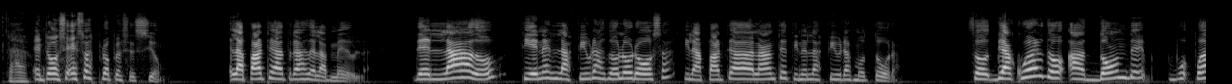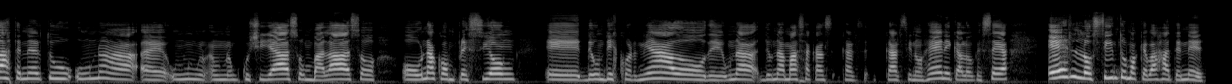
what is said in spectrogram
Claro. Entonces, eso es propiocepción. La parte de atrás de la médula. Del lado tienes las fibras dolorosas y la parte de adelante tienes las fibras motoras. So, de acuerdo a dónde pu- puedas tener tú una, eh, un, un cuchillazo, un balazo o una compresión eh, de un disco herniado o de una, de una masa car- car- carcinogénica, lo que sea, es los síntomas que vas a tener.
